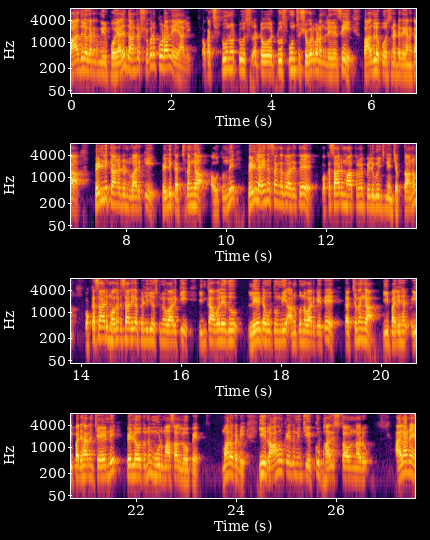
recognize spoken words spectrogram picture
పాదిలో కనుక మీరు పోయాలి. దాంట్లో షుగర్ కూడా వేయాలి. ఒక spoon two two two spoons sugar కూడా అందులో వేసి పాదులో పోసినట్టయితే కనుక పెళ్ళి కానటువంటి వారికి పెళ్ళి ఖచ్చితంగా అవుతుంది. పెళ్ళి అయిన సంగతి వారైతే ఒకసారి మాత్రమే పెళ్ళి గురించి నేను చెప్తాను. ఒక్కసారి మొదటిసారిగా పెళ్ళి చేసుకునే వారికి ఇంకా అవ్వలేదు లేట్ అవుతుంది అనుకున్న వారికి అయితే ఖచ్చితంగా ఈ పరిహార ఈ పరిహారం చేయండి పెళ్ళి అవుతుంది మూడు మాసాల లోపే. మరొకటి ఈ రాహుకేతు నుంచి ఎక్కువ బాధిస్తూ ఉన్నారు. అలానే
